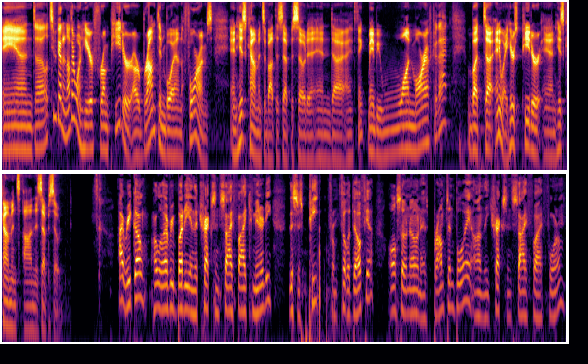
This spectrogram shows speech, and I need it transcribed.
And uh, let's see, we got another one here from Peter, our Brompton boy on the forums, and his comments about this episode. And uh, I think maybe one more after that. But uh, anyway, here's Peter and his comments on this episode. Hi, Rico. Hello, everybody in the Treks and Sci Fi community. This is Pete from Philadelphia, also known as Brompton Boy on the Treks and Sci Fi forum.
